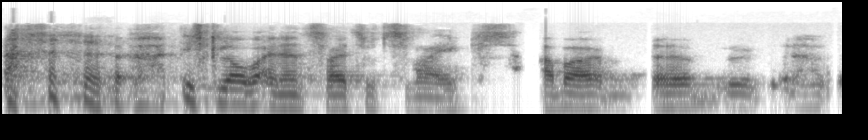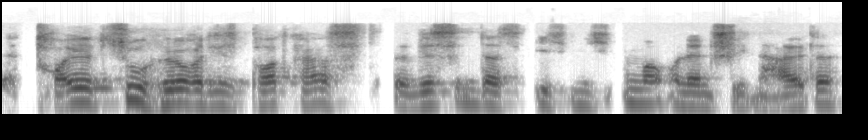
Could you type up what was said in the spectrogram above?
ich glaube einen 2 zu 2. Aber äh, treue Zuhörer dieses Podcasts wissen, dass ich mich immer unentschieden halte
